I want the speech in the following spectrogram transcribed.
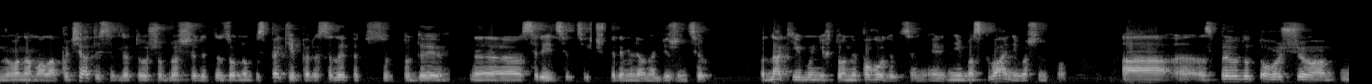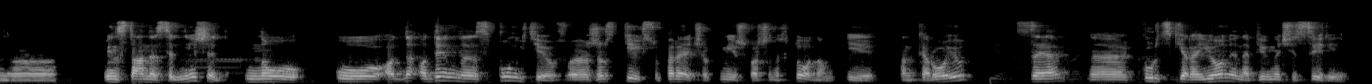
Ну, Вона мала початися для того, щоб розширити зону безпеки і переселити ту- туди е, сирійців, цих 4 мільйони біженців. Однак йому ніхто не погодився ні, Москва, ні Вашингтон. А е, з приводу того, що е, він стане сильніше, ну у один з пунктів жорстких суперечок між Вашингтоном і Анкарою це курдські райони на півночі Сирії.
